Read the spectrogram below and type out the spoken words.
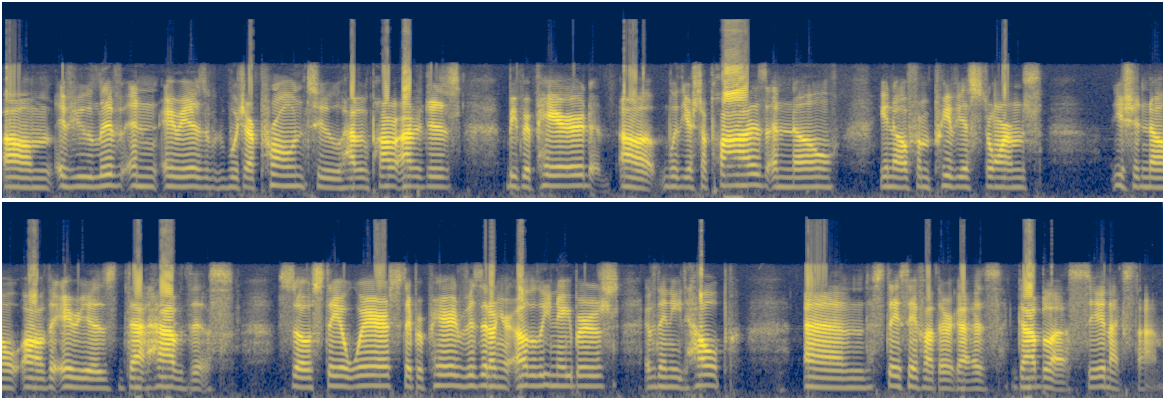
um, if you live in areas which are prone to having power outages, be prepared uh, with your supplies and know, you know, from previous storms, you should know uh, the areas that have this. So stay aware, stay prepared, visit on your elderly neighbors if they need help, and stay safe out there, guys. God bless. See you next time.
